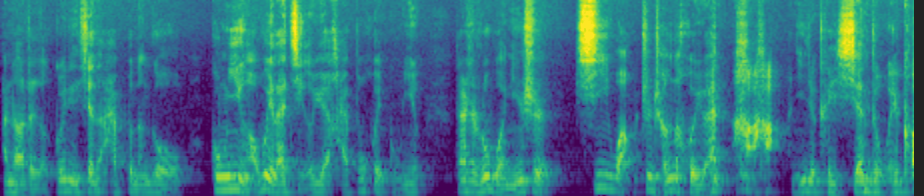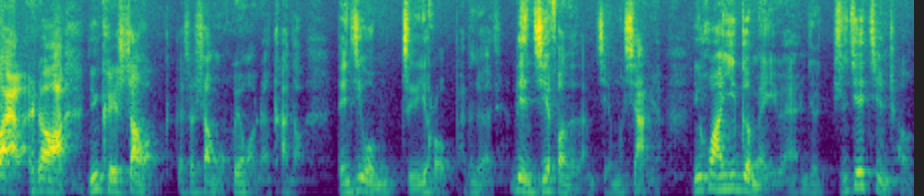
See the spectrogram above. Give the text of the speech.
按照这个规定，现在还不能够公映啊，未来几个月还不会公映。但是如果您是希望之城的会员，哈哈，您就可以先睹为快了，是吧？您可以上网，在上我会员网站看到。点击我们这个一会儿把那个链接放在咱们节目下面，您花一个美元，你就直接进城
